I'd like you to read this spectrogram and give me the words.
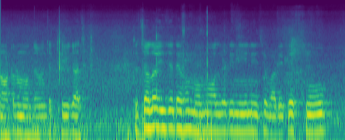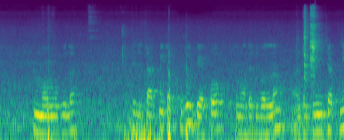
নটার মধ্যে। মধ্যে ঠিক আছে। তো চলো এই যে দেখো মোমো অলরেডি নিয়ে নিয়েছে বাড়িতে স্যুপ মোমোগুলো। এই যে চাটনিটা খুবই ব্যাপক তোমাদের বললাম, আর গ্রিন চাটনি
